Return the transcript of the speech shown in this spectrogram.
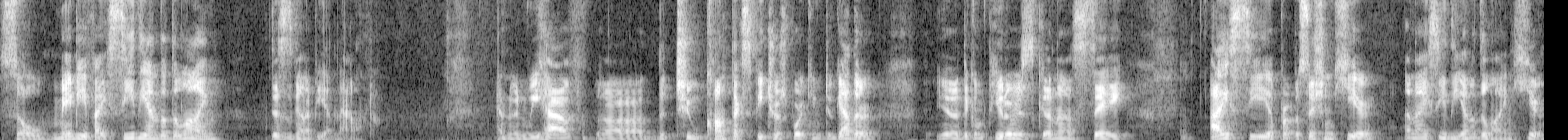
So maybe if I see the end of the line, this is going to be a noun. And when we have uh, the two context features working together, you know, the computer is going to say, I see a preposition here, and I see the end of the line here.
